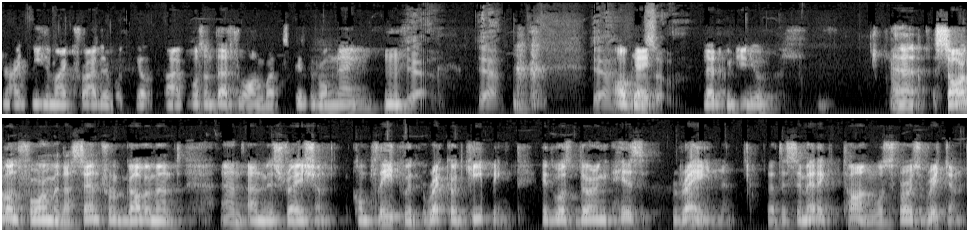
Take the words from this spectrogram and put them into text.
Canaanite Edomite tribe that was killed. I wasn't that wrong, but still the wrong name. Hmm. Yeah, yeah, yeah. okay, so, let's continue. Uh, Sargon formed a central government and administration, complete with record keeping. It was during his reign that the Semitic tongue was first written,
